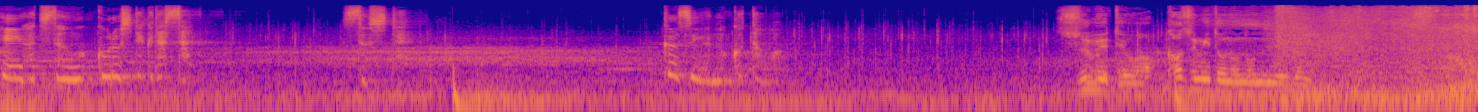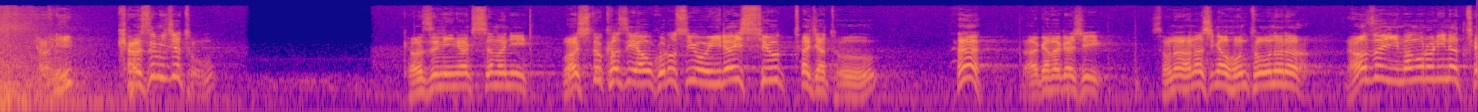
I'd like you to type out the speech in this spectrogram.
平八さんを殺してください。そして和也のことも全ては霞殿の願い何？霞じゃと？霞が貴様にわしと和也を殺すよう依頼しておったじゃと？はっバカバカしい。その話が本当ならなぜ今頃になって現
